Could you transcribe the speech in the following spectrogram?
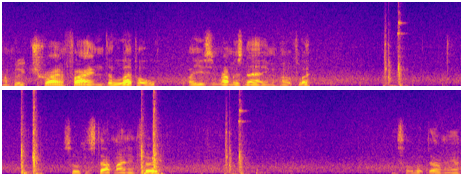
I'm going to try and find the level by using Rama's name, hopefully. So we can start mining through. Let's have a look down here.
